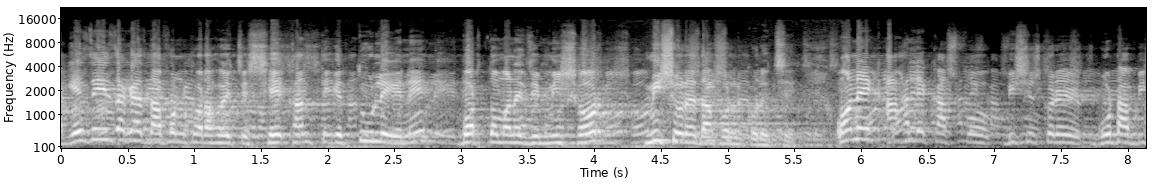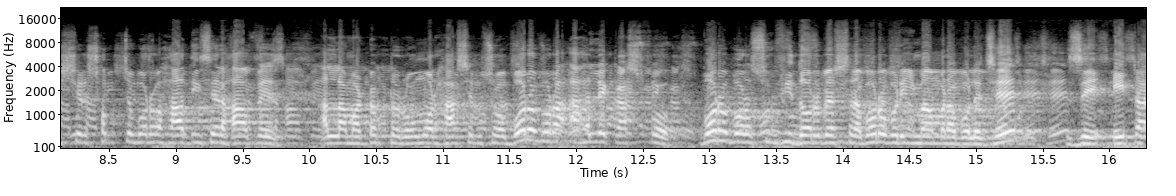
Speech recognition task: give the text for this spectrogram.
আগে যেই জায়গায় দাফন করা হয়েছে, সেখান থেকে তুলে এনে বর্তমানে যে মিশর, মিশরে দাফন করেছে। অনেক আহলে কাশফ, বিশেষ করে গোটা বিশ্বের সবচেয়ে বড় হাদিসের হাফেজ, আল্লামা ডক্টর ওমর হাসেম সহ বড় বড় আহলে কাশফ, বড় বড় সুফি দরবেশরা, বড় বড় ইমামরা বলেছে যে এটা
